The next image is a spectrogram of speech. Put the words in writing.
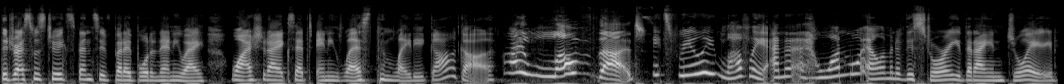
The dress was too expensive, but I bought it anyway. Why should I accept any less than Lady Gaga? I love that. It's really lovely. And uh, one more element of this story that I enjoyed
